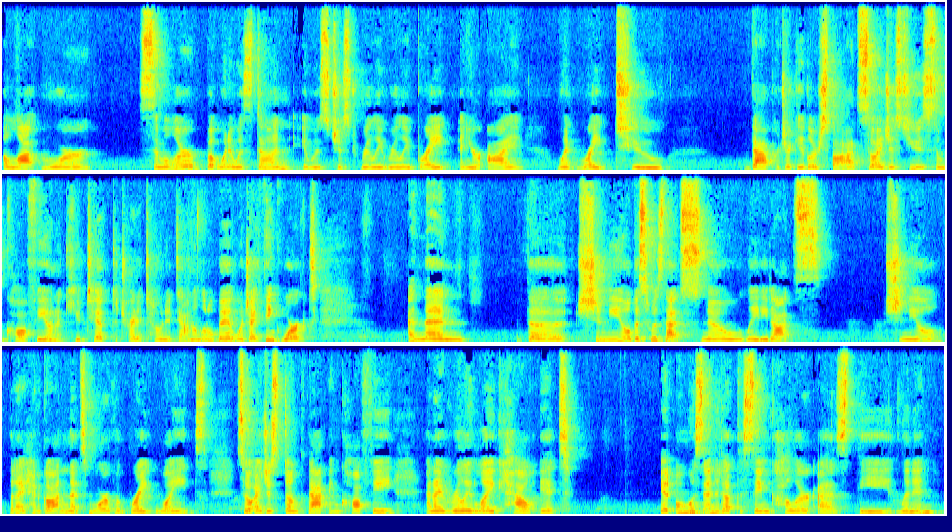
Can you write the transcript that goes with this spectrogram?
a lot more similar, but when it was done, it was just really, really bright and your eye went right to that particular spot. So I just used some coffee on a Q-tip to try to tone it down a little bit, which I think worked. And then the chenille, this was that Snow Lady Dots chenille that I had gotten that's more of a bright white. So I just dunked that in coffee and I really like how it it almost ended up the same color as the linen.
